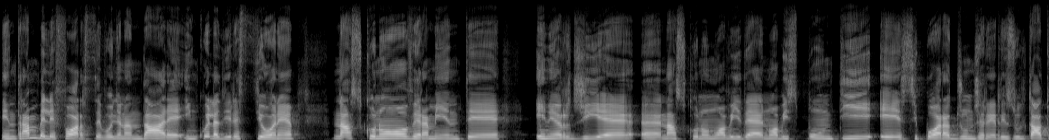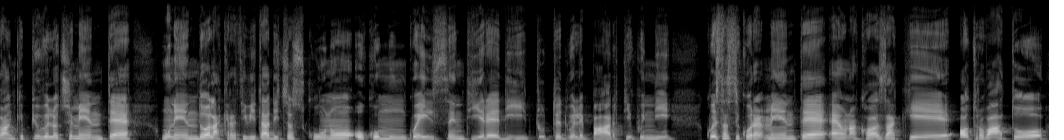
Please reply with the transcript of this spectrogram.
entrambe le forze vogliono andare in quella direzione, nascono veramente energie, eh, nascono nuove idee, nuovi spunti e si può raggiungere il risultato anche più velocemente unendo la creatività di ciascuno o comunque il sentire di tutte e due le parti. Quindi questa sicuramente è una cosa che ho trovato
